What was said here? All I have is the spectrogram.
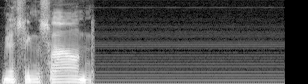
Missing sound.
